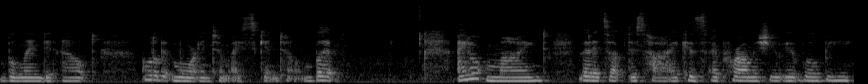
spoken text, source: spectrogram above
blend it out a little bit more into my skin tone. But I don't mind that it's up this high because I promise you it will be,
